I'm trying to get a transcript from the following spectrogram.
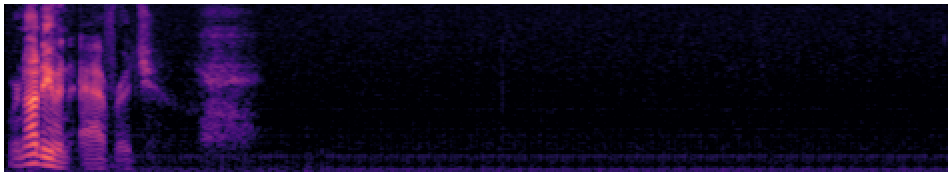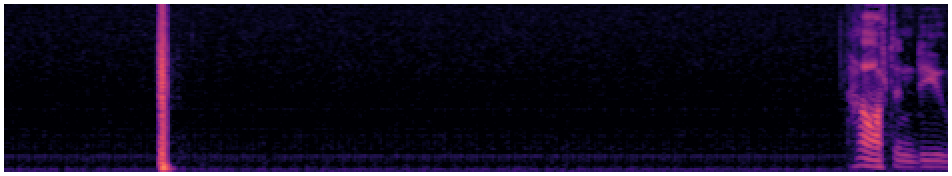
We're not even average. How often do you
